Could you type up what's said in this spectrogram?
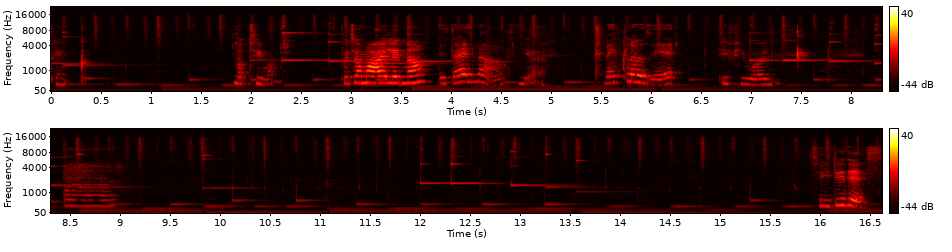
pink. Not too much. Put it on my eyelid now. Is that enough? Yeah, Can I close it? if you would. Uh, So you do this.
